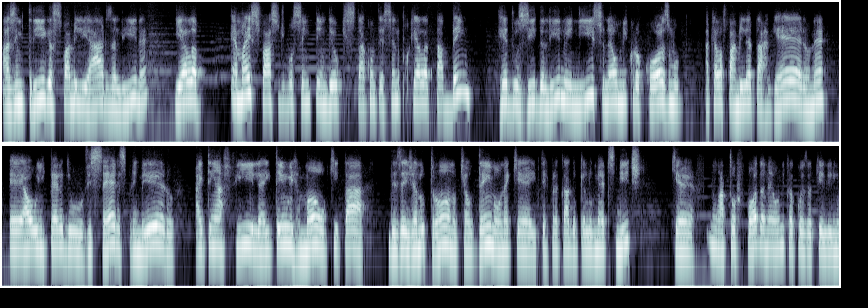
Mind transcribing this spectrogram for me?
As intrigas familiares ali, né? E ela é mais fácil de você entender o que está acontecendo porque ela está bem reduzida ali no início, né? O microcosmo, aquela família Targaryen, né? É, ao Império do Viserys primeiro, aí tem a filha, aí tem o irmão que está desejando o trono, que é o Damon, né, que é interpretado pelo Matt Smith, que é um ator foda, né? A única coisa que ele,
